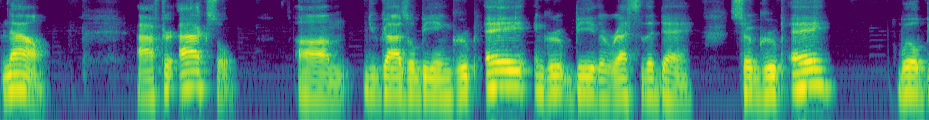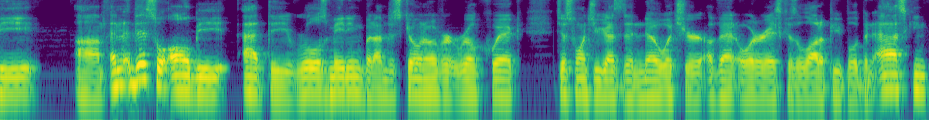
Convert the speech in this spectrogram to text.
Now, after Axle, um, you guys will be in Group A and Group B the rest of the day. So Group A will be um, and this will all be at the rules meeting, but I'm just going over it real quick. Just want you guys to know what your event order is because a lot of people have been asking.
